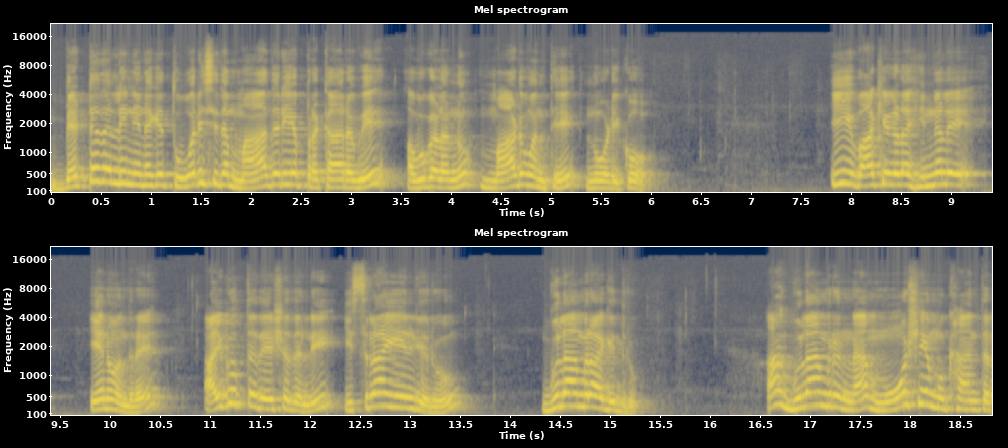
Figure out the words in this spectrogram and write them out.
ಬೆಟ್ಟದಲ್ಲಿ ನಿನಗೆ ತೋರಿಸಿದ ಮಾದರಿಯ ಪ್ರಕಾರವೇ ಅವುಗಳನ್ನು ಮಾಡುವಂತೆ ನೋಡಿಕೋ. ಈ ವಾಕ್ಯಗಳ ಹಿನ್ನೆಲೆ ಏನು ಅಂದರೆ, ಐಗುಪ್ತ ದೇಶದಲ್ಲಿ ಇಸ್ರಾಯೇಲ್ಯರು ಗುಲಾಮರಾಗಿದ್ದರು ಆ ಗುಲಾಮರನ್ನು ಮೋಶೆಯ ಮುಖಾಂತರ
